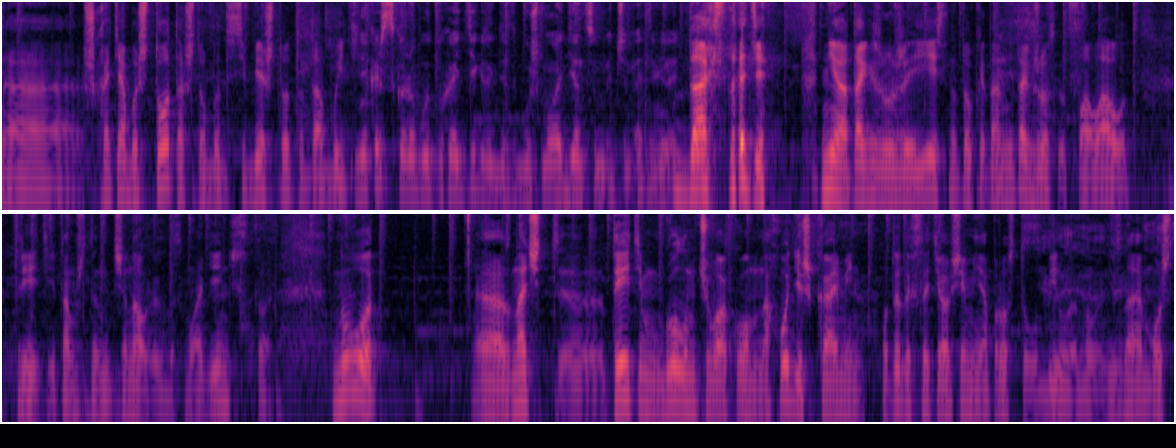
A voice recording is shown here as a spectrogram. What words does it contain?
э, ш- хотя бы что-то, чтобы себе что-то добыть. Мне кажется, скоро будут выходить игры, где ты будешь младенцем начинать играть. Да, кстати. Не, а также уже и есть, но только там не так жестко. Fallout 3, там же ты начинал как бы с младенчества. Ну вот, значит, э, ты этим голым чуваком находишь камень. Вот это, кстати, вообще меня просто убило. Ну, не знаю, может,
